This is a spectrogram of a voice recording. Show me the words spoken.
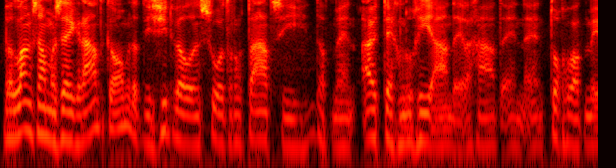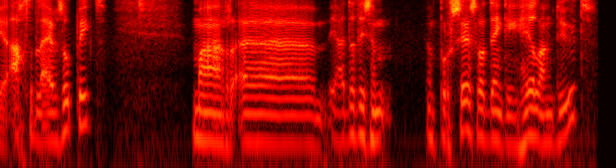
wel langzaam maar zeker aan te komen. Dat je ziet wel een soort rotatie. Dat men uit technologie aandelen gaat. En, en toch wat meer achterblijvers oppikt. Maar uh, ja, dat is een, een proces wat denk ik heel lang duurt.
